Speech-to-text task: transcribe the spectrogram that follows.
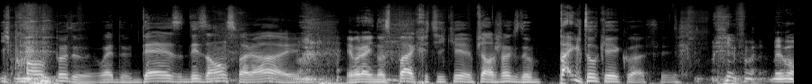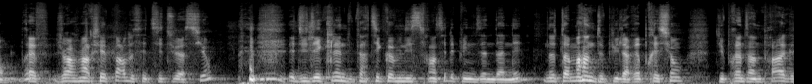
il prend un peu de ouais, de d'aisance, voilà, et, et voilà, il n'ose pas critiquer Pierre Jox de pas le toquer, quoi. C'est- voilà. Mais bon, bref, Georges Marchais parle de cette situation et du déclin du Parti communiste français depuis une dizaine d'années, notamment depuis la répression du printemps de Prague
